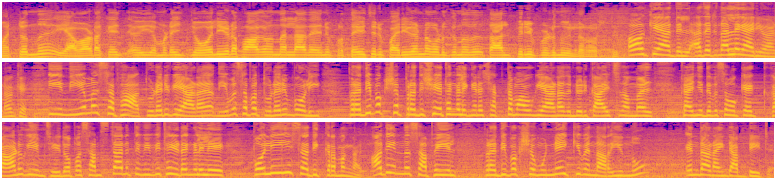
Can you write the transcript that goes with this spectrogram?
മറ്റൊന്ന് ഈ അവാർഡൊക്കെ നമ്മുടെ ഈ ജോലിയുടെ ഭാഗം എന്നല്ലാതെ അതിന് പ്രത്യേകിച്ച് ഒരു പരിഗണന കൊടുക്കുന്നത് താല്പര്യപ്പെടുന്നുമില്ല റോസ്റ്റ് ഓക്കെ അതിൽ. അതൊരു നല്ല കാര്യമാണ്. ഓക്കെ. ഈ നിയമസഭ തുടരുകയാണ്. നിയമസഭ തുടരുമ്പോൾ ഈ പ്രതിപക്ഷ പ്രതിഷേധങ്ങൾ ഇങ്ങനെ ശക്തമാവുകയാണ്. അതിന്റെ ഒരു കാഴ്ച നമ്മൾ കഴിഞ്ഞ ദിവസമൊക്കെ കാണുകയും ചെയ്തു. അപ്പോൾ സംസ്ഥാനത്ത് വിവിധയിടങ്ങളിലെ പോലീസ് അതിക്രമങ്ങൾ. അത് ഇന്ന് സഭയിൽ പ്രതിപക്ഷം ഉന്നയിക്കുമെന്ന് അറിയുന്നു. എന്താണ് അതിന്റെ അപ്ഡേറ്റ്?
